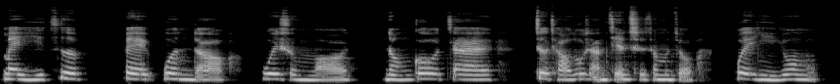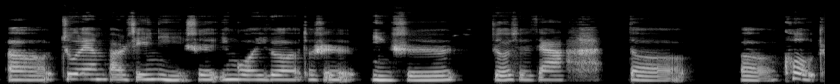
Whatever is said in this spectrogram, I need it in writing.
每一次被问到为什么能够在这条路上坚持这么久。会引用呃，Julian Bargini 是英国一个就是饮食哲学家的呃 quote，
